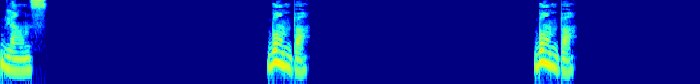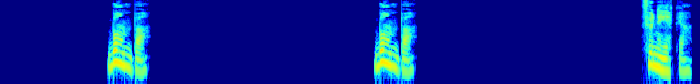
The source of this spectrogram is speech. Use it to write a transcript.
Glans. Bomba. Bomba. Bomba. Bomba. Förneka.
